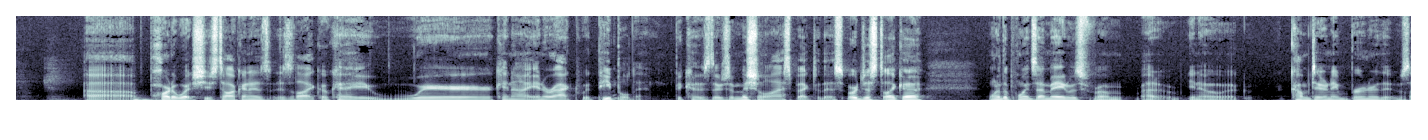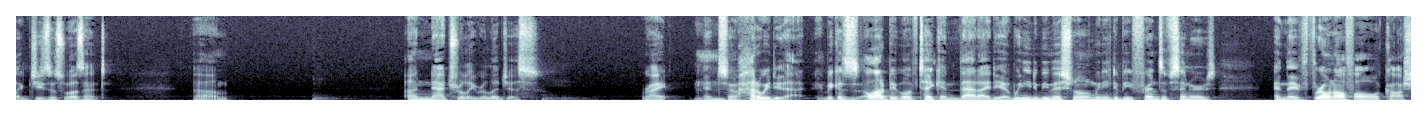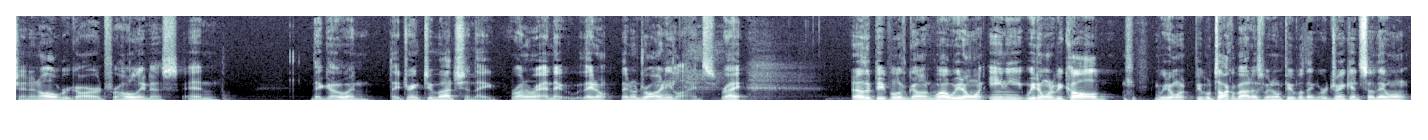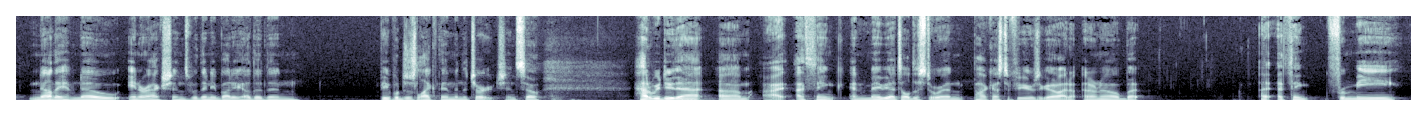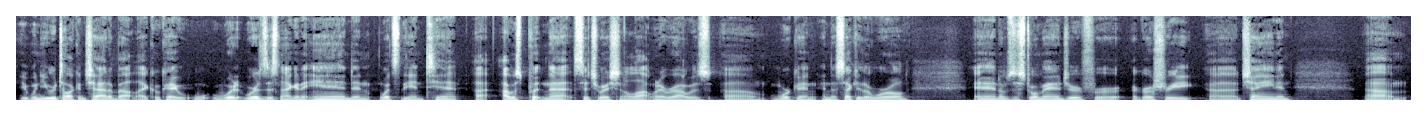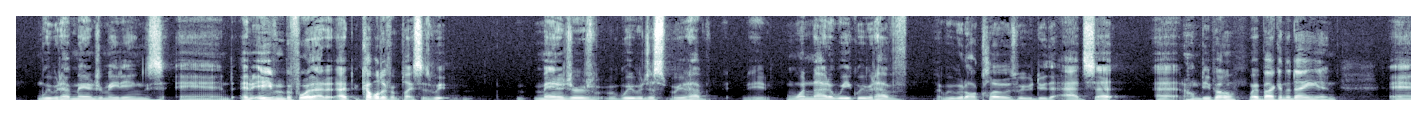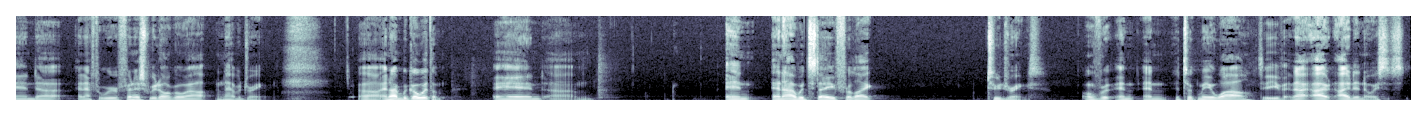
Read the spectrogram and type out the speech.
uh, part of what she's talking is is like, okay, where can I interact with people then? Because there's a missional aspect to this, or just like a one of the points I made was from uh, you know a commentator named Bruner that was like Jesus wasn't um, unnaturally religious, right? And so, how do we do that? Because a lot of people have taken that idea. We need to be missional and we need to be friends of sinners, and they've thrown off all caution and all regard for holiness, and they go and they drink too much and they run around and they, they don't they don't draw any lines, right? And other people have gone, well, we don't want any, we don't want to be called, we don't want people to talk about us, we don't want people to think we're drinking, so they won't. Now they have no interactions with anybody other than people just like them in the church, and so how do we do that? Um, I, I think, and maybe I told the story in podcast a few years ago. I don't, I don't know, but I, I think for me, when you were talking, Chad, about like, okay, wh- where's this not going to end, and what's the intent? I, I, was put in that situation a lot whenever I was um, working in the secular world, and I was a store manager for a grocery uh, chain, and um, we would have manager meetings, and and even before that, at a couple different places, we managers we would just we would have one night a week we would have we would all close. We would do the ad set at Home Depot way back in the day, and and uh, and after we were finished, we'd all go out and have a drink, uh, and I would go with them, and um, and and I would stay for like two drinks over, and and it took me a while to even. I I, I didn't always.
